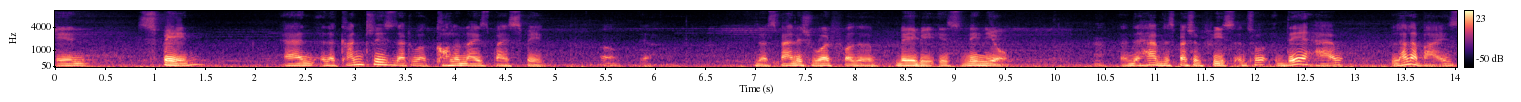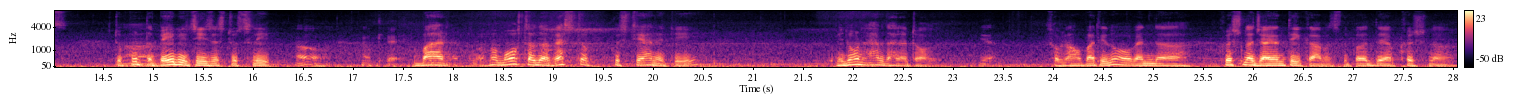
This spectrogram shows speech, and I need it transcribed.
in Spain and the countries that were colonized by Spain. Oh. The Spanish word for the baby is niño. And they have the special feast. And so they have lullabies to put the baby Jesus to sleep. Oh. Okay. But for most of the rest of Christianity, we don't have that at all. Yeah. So now, but you know, when uh, Krishna Jayanti comes, the birthday of Krishna,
